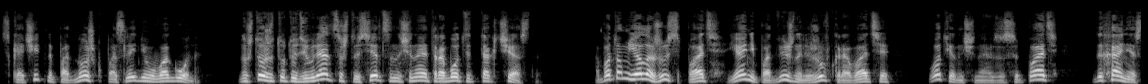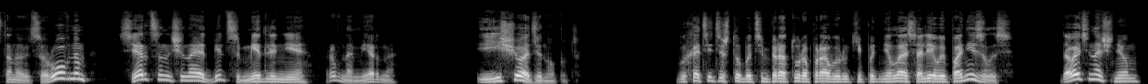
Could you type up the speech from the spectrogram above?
скачать на подножку последнего вагона. Ну что же тут удивляться, что сердце начинает работать так часто? А потом я ложусь спать, я неподвижно лежу в кровати, вот я начинаю засыпать, дыхание становится ровным, сердце начинает биться медленнее, равномерно. И еще один опыт. Вы хотите, чтобы температура правой руки поднялась, а левой понизилась? Давайте начнем.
